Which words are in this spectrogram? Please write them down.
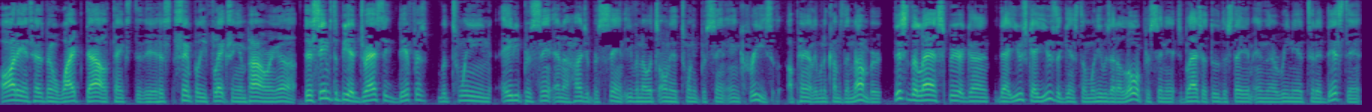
audience has been wiped out thanks to this, simply flexing and powering up. There seems to be a drastic difference between 80% and 100%, even though it's only a 20% increase, apparently, when it comes to numbers. This is the last spirit gun that Yusuke used against him when he was at a lower percentage, blasted through the stadium and the arena to the distant.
